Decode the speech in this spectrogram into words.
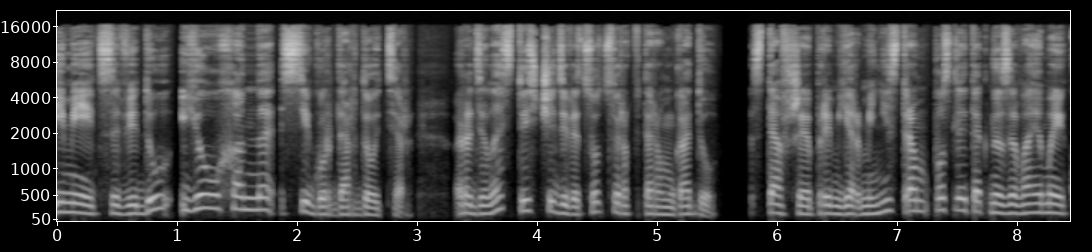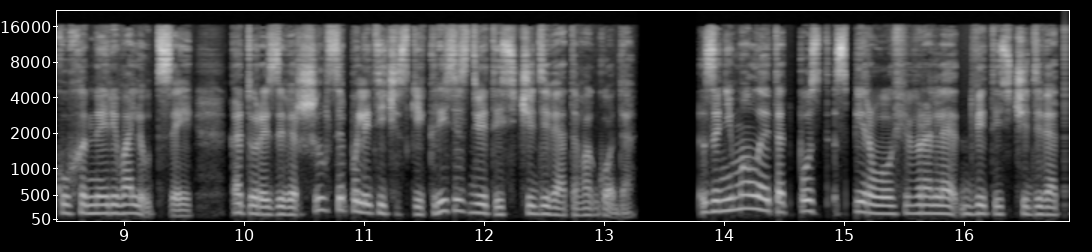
Имеется в виду Йоханна Сигурдардоттер — родилась в 1942 году, ставшая премьер-министром после так называемой «кухонной революции», которой завершился политический кризис 2009 года. Занимала этот пост с 1 февраля 2009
